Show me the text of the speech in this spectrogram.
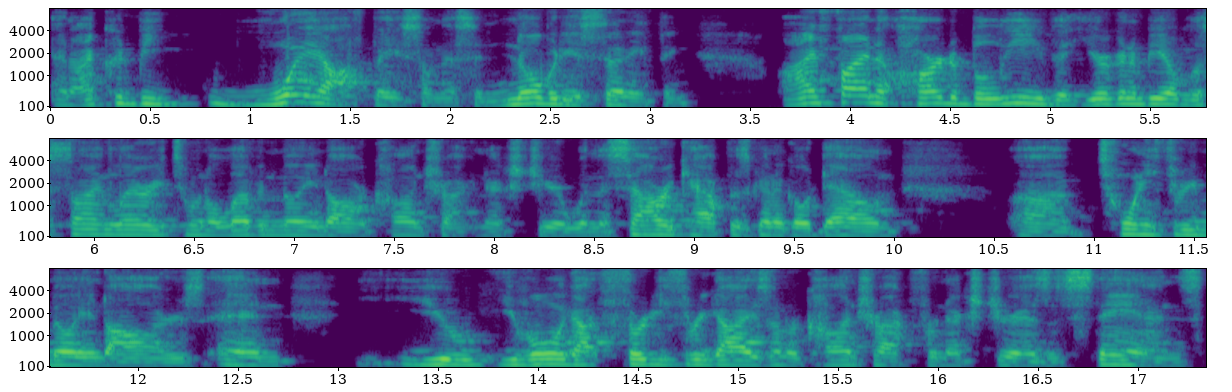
and I could be way off base on this, and nobody has said anything. I find it hard to believe that you're going to be able to sign Larry to an $11 million contract next year when the salary cap is going to go down uh, $23 million. And you, you've only got 33 guys under contract for next year as it stands.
